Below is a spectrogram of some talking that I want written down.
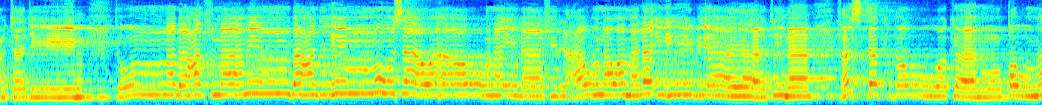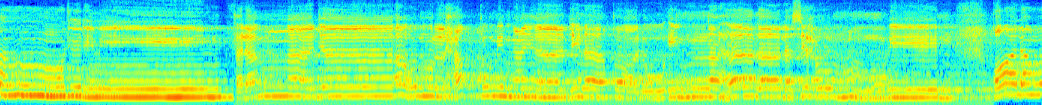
المعتدين. ثم بعثنا من بعدهم موسى وهارون إلى فرعون وملئه بآياتنا فاستكبروا وكانوا قوما مجرمين. فلما جاءهم الحق من عندنا قالوا إن هذا لسحر مبين. قال موسى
